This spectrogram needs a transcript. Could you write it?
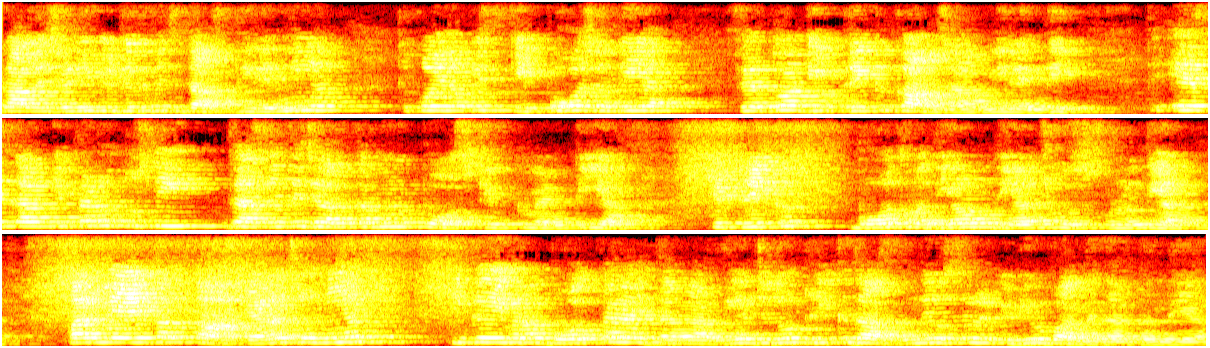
ਗੱਲ ਜਿਹੜੀ ਵੀਡੀਓ ਦੇ ਵਿੱਚ ਦੱਸਦੀ ਰਹਿੰਦੀ ਆ ਤੇ ਕੋਈ ਨਾ ਕੋਈ ਸਕਿਪ ਹੋ ਜਾਂਦੀ ਆ, ਫਿਰ ਤੁਹਾਡੀ ਉਹ ਟ੍ਰਿਕ ਕਾਮਯਾਬ ਨਹੀਂ ਰਹਿੰਦੀ। ਤੇ ਇਸ ਕਰਕੇ ਪਹਿਲਾਂ ਤੁਸੀਂ ਵੈਸੇ ਤੇ ਜ਼ਿਆਦਾਤਰ ਮੈਨੂੰ ਪੋਜ਼ਿਟਿਵ ਕਮੈਂਟ ਹੀ ਆ ਕਿ ਟ੍ਰਿਕ ਬਹੁਤ ਵਧੀਆ ਹੁੰਦੀਆਂ ਯੂਸਫੁਲ ਹੁੰਦੀਆਂ। ਪਰ ਮੈਂ ਇਹ ਗੱਲ ਤਾਂ ਕਹਿਣਾ ਚਾਹੁੰਦੀ ਆ ਕਿ ਕਈ ਵਾਰ ਬਹੁਤ ਭੈਣਾਂ ਇਦਾਂ ਕਰਦੀਆਂ, ਜਦੋਂ ਟ੍ਰਿਕ ਦੱਸ ਦਿੰਦੇ, ਉਸ ਵੇਲੇ ਵੀਡੀਓ ਬੰਦ ਕਰ ਦਿੰਦੇ ਆ।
